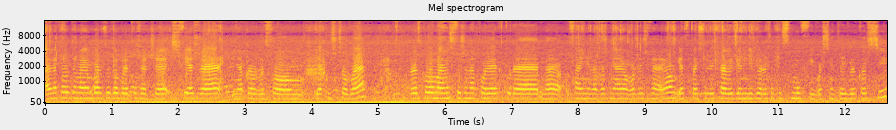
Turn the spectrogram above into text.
Ale naprawdę mają bardzo dobre te rzeczy, świeże i naprawdę są jakościowe. Dodatkowo mają świeże napoje, które na, fajnie nawadniają, orzeźwiają. Ja tutaj sobie prawie dziennie biorę takie smoothie właśnie tej wielkości,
